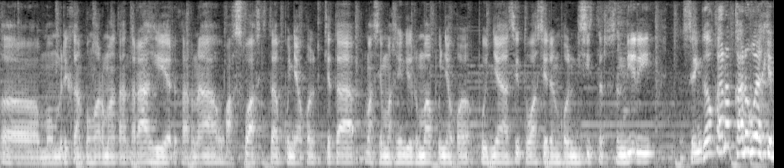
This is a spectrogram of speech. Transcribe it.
uh, memberikan penghormatan terakhir. Karena was-was kita punya kita masing-masing di rumah punya punya situasi dan kondisi tersendiri. Sehingga karena karena gue yakin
